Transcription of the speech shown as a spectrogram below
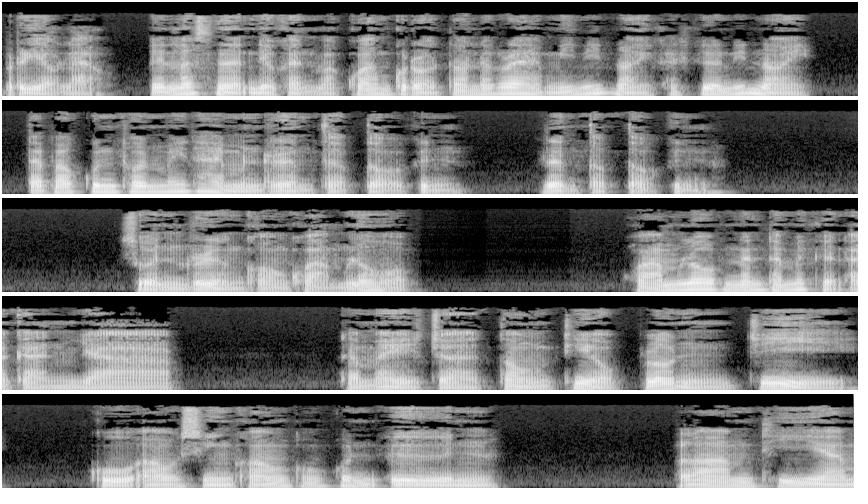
เปรี้ยวแล้ว เป็นลักษณะเดียวกันว่าความโกรธตอนแรกๆมีนิดหน่อยขัดเคืองนิดหน่อย แต่พอคุณทนไม่ได้มันเริ่มเติบโตขึ้น เริ่มเติบโตขึ้น ส่วนเรื่องของความโลภ ความโลภนั้นทำให้เกิดอาการหยาบทำให้จะต้องเที่ยวปล้นจี้ กูเอาสิ่งของของคนอื่น ปลอมเทียม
